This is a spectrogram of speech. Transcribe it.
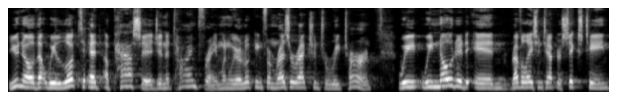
you know that we looked at a passage in a time frame when we were looking from resurrection to return. We, we noted in Revelation chapter 16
